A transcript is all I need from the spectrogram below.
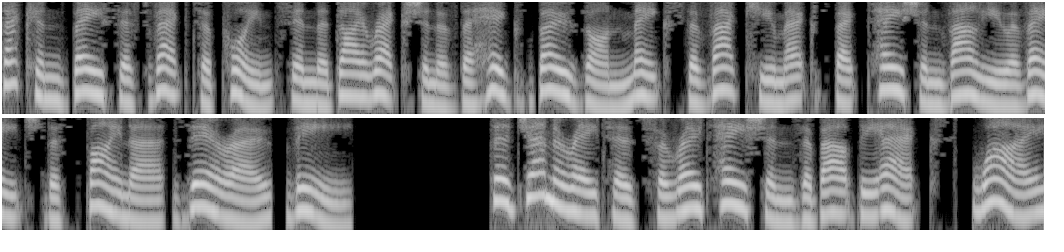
second basis vector points in the direction of the Higgs boson makes the vacuum expectation value of H the spinor 0, v the generators for rotations about the x, y,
